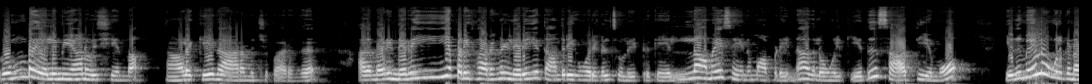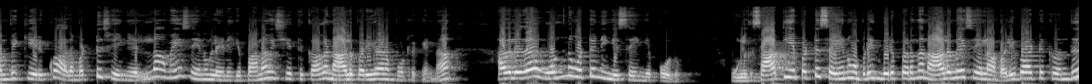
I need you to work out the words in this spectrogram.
ரொம்ப எளிமையான விஷயம்தான். நாளைக்கே இதை ஆரம்பிச்சு பாருங்கள் அது மாதிரி நிறைய பரிகாரங்கள் நிறைய தாந்திரிக முறைகள் சொல்லிட்டு இருக்கேன் எல்லாமே செய்யணுமா அப்படின்னா அதில் உங்களுக்கு எது சாத்தியமோ எது மேல உங்களுக்கு நம்பிக்கை இருக்கோ அதை மட்டும் செய்யுங்க. எல்லாமே செய்யணும்ல. இன்னைக்கு பண விஷயத்துக்காக நாலு பரிகாரம் போட்டிருக்கேன்னா அதுல ஏதாவது ஒண்ணு மட்டும் நீங்க செய்யுங்க போதும். உங்களுக்கு சாத்தியப்பட்டு செய்யணும் அப்படின்னு விருப்பம் இருந்தால் நாலுமே செய்யலாம். வழிபாட்டுக்கு வந்து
